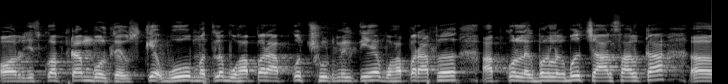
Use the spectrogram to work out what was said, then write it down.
और जिसको आप टर्म बोलते हैं उसके वो मतलब वहाँ पर आपको छूट मिलती है। वहाँ पर आप आपको लगभग लगभग चार साल का आ,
